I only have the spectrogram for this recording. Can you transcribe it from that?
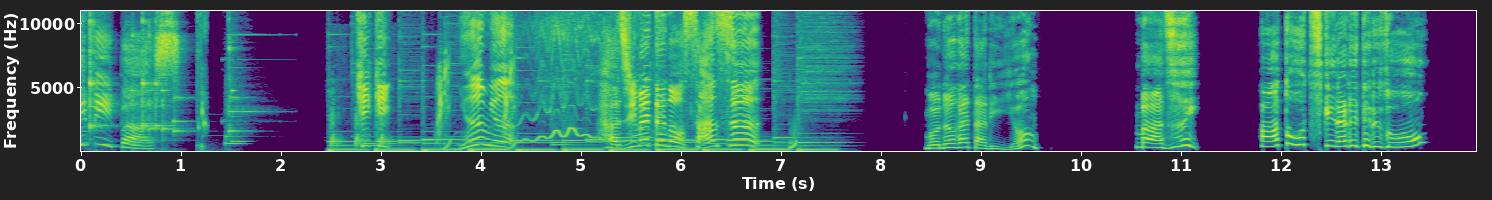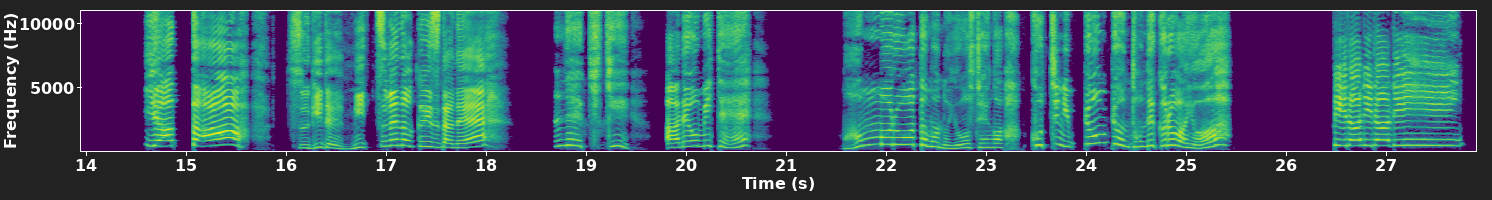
Baby Bus キキ、ミュウミュウ、初めての算数。物語4まずい。後をつけられてるぞ。やったー。次で3つ目のクイズだね。ねえキキ、あれを見て。まん丸頭の妖精がこっちにぴょんぴょん飛んでくるわよ。ピロリロリーン。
